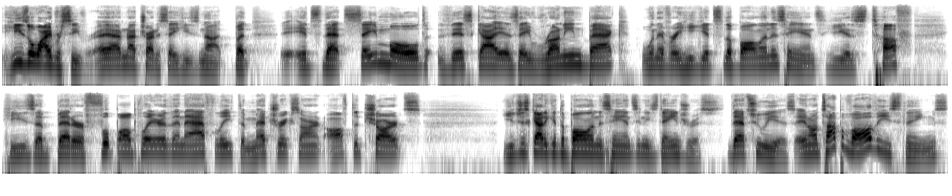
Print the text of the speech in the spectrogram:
he's a wide receiver. I'm not trying to say he's not, but it's that same mold. This guy is a running back whenever he gets the ball in his hands. He is tough. He's a better football player than athlete. The metrics aren't off the charts. You just got to get the ball in his hands, and he's dangerous. That's who he is. And on top of all these things,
